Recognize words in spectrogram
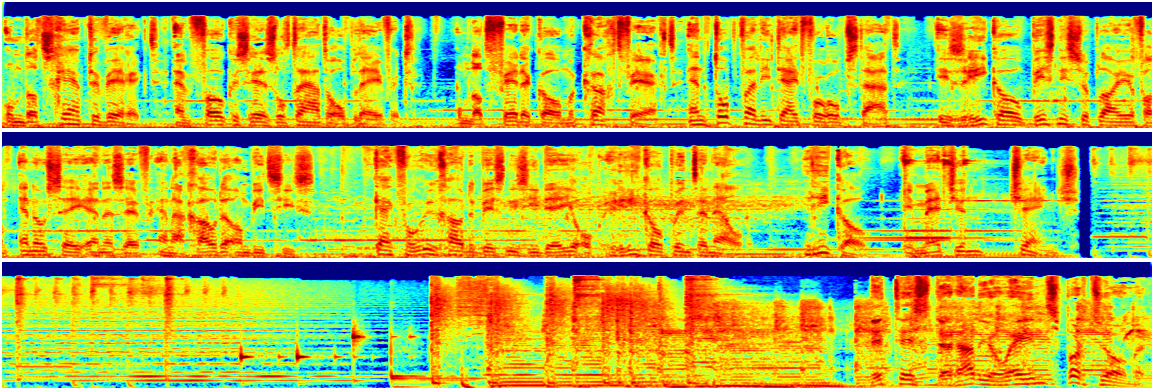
Omdat scherpte werkt en focus resultaten oplevert. Omdat verder komen kracht vergt en topkwaliteit voorop staat... is Rico business supplier van NOC, NSF en haar gouden ambities. Kijk voor uw gouden business ideeën op rico.nl. Rico. Imagine. Change. Dit is de Radio 1 Sportzomer.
